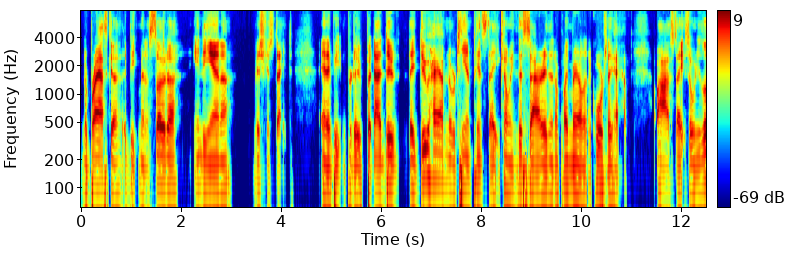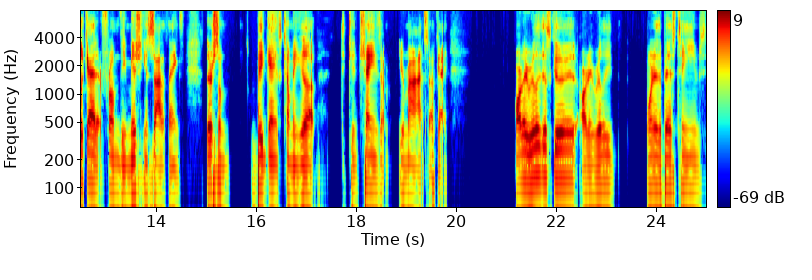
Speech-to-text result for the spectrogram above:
Nebraska, they beat Minnesota, Indiana, Michigan State, and they beat Purdue. But now, do they do have number ten Penn State coming this Saturday? Then they'll play Maryland. Of course, they have Ohio State. So when you look at it from the Michigan side of things, there's some big games coming up to can change your minds. Okay, are they really this good? Are they really one of the best teams?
